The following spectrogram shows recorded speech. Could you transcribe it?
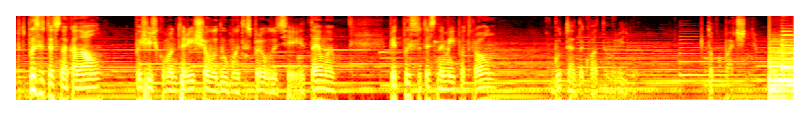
Підписуйтесь на канал, пишіть коментарі, що ви думаєте з приводу цієї теми. Підписуйтесь на мій патрон, будьте адекватними людьми. До побачення.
